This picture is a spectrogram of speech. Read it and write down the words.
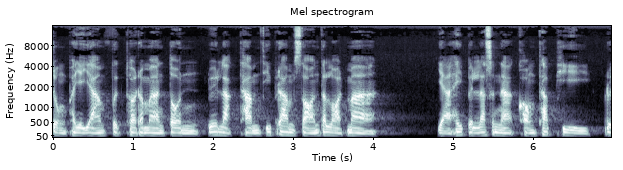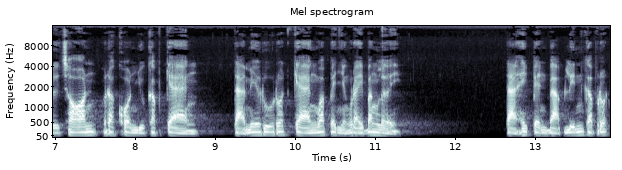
จงพยายามฝึกทรมานตนด้วยหลักธรรมที่พร่ำสอนตลอดมา อย่าให้เป็นลักษณะของทัพพี รือช้อนระคนอยู่กับแกง แต่ไม่รู้รสแกงว่าเป็นอย่างไรบ้างเลย แต่ให้เป็นแบบลิ้นกับรส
